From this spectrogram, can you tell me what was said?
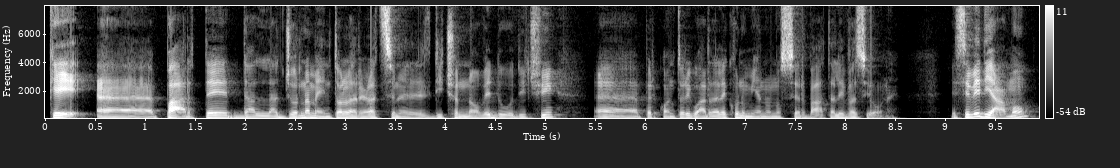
che eh, parte dall'aggiornamento alla relazione del 19-12 eh, per quanto riguarda l'economia non osservata, l'evasione. E se vediamo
